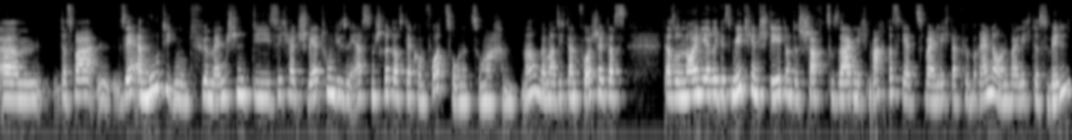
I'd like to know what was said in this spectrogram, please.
ähm, das war sehr ermutigend für Menschen, die sich halt schwer tun, diesen ersten Schritt aus der Komfortzone zu machen. Ne? Wenn man sich dann vorstellt, dass da so ein neunjähriges Mädchen steht und es schafft zu sagen, ich mache das jetzt, weil ich dafür brenne und weil ich das will,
